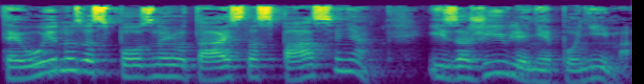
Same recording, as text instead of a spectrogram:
te ujedno za spoznaju tajstva spasenja i za življenje po njima.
